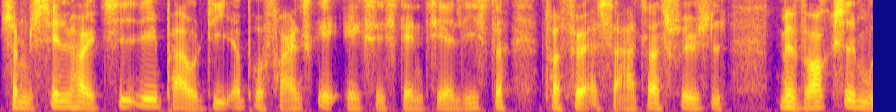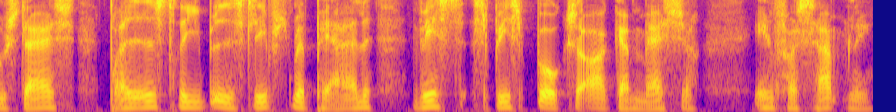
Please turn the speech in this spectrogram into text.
som selvhøjtidige parodier på franske eksistentialister fra før Sartres fødsel, med vokset mustache, brede stribede slips med perle, vest, spidsbukser og gamasjer. En forsamling.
